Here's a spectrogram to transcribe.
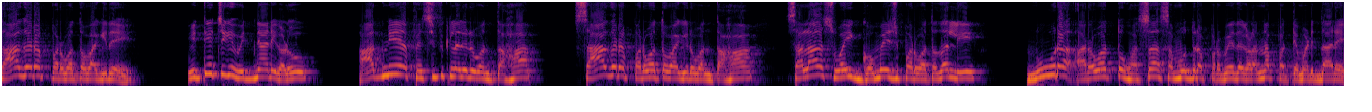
ಸಾಗರ ಪರ್ವತವಾಗಿದೆ. ಇತ್ತೀಚೆಗೆ ವಿಜ್ಞಾನಿಗಳು ಆಗ್ನೇಯ ಪೆಸಿಫಿಕ್ನಲ್ಲಿರುವಂತಹ ಸಾಗರ ಪರ್ವತವಾಗಿರುವಂತಹ ಸಲಾಸ್ವೈ ಗೊಮೇಜ್ ಪರ್ವತದಲ್ಲಿ ನೂರ ಅರವತ್ತು ಹೊಸ ಸಮುದ್ರ ಪ್ರಭೇದಗಳನ್ನು ಪತ್ತೆ ಮಾಡಿದ್ದಾರೆ.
